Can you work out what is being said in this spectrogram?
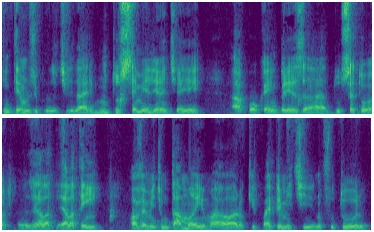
em termos de produtividade, muito semelhante aí a qualquer empresa do setor. Ela, ela tem, obviamente, um tamanho maior, o que vai permitir, no futuro,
